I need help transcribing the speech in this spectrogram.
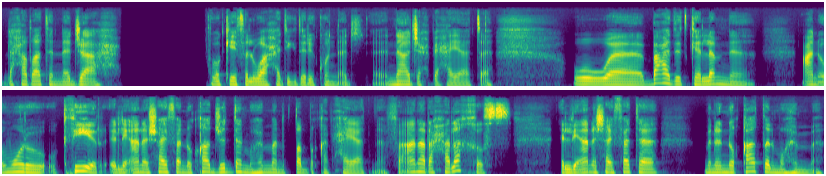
لحظات النجاح وكيف الواحد يقدر يكون ناجح بحياته. وبعد تكلمنا عن أمور كثير اللي أنا شايفة نقاط جدا مهمة نطبقها بحياتنا. فأنا راح ألخص اللي أنا شايفتها من النقاط المهمة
